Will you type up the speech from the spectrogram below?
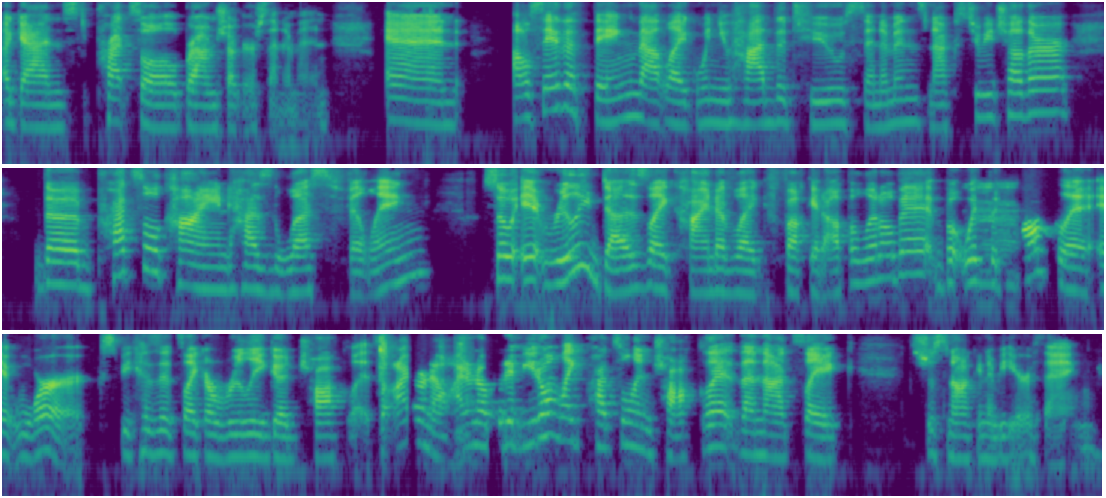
against pretzel brown sugar cinnamon. And I'll say the thing that, like, when you had the two cinnamons next to each other, the pretzel kind has less filling. So it really does like kind of like fuck it up a little bit. But with the chocolate, it works because it's like a really good chocolate. So I don't know. I don't know. But if you don't like pretzel and chocolate, then that's like it's just not going to be your thing.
